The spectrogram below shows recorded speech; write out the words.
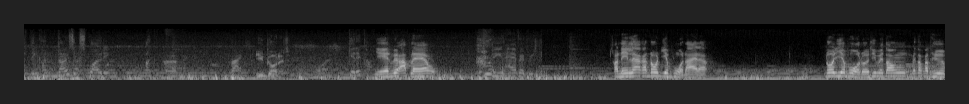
I think on those exploding. I You got it. get a cut. เย็นเวลอัพแล้ว Do you have everything? คราวนี้แล้วก็โดนเหยียบหัวได้แล้ว โดนเหยียบหัวโดยที่ไม่ต้องไม่ต้องกระทืบ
